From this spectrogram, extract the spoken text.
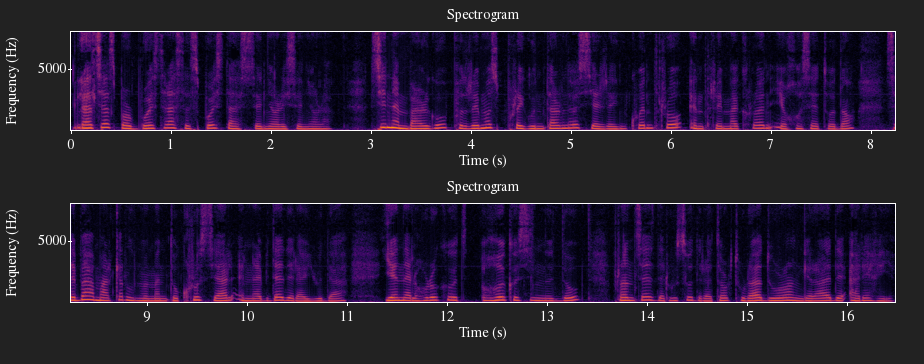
Gracias por vuestras respuestas, señor y señora. Sin embargo, podremos preguntarnos si el encuentro entre Macron y José Audin se va a marcar un momento crucial en la vida de la ayuda y en el reco- reconocimiento francés del uso de la tortura durante la guerra de Algeria.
